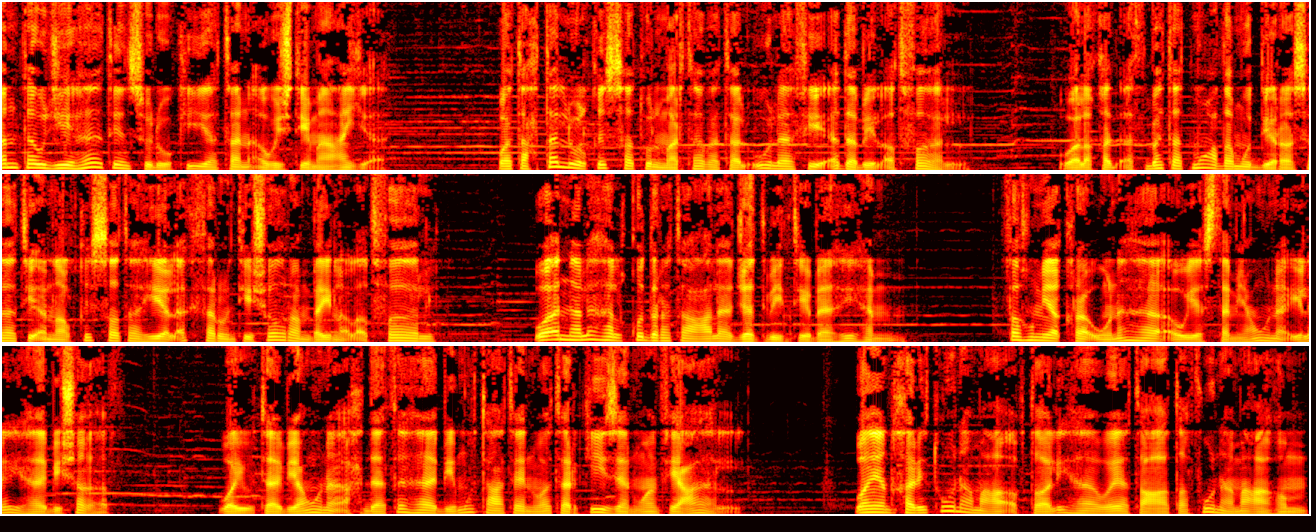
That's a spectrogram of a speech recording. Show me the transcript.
أم توجيهات سلوكية أو اجتماعية. وتحتل القصة المرتبة الأولى في أدب الأطفال. ولقد أثبتت معظم الدراسات أن القصة هي الأكثر انتشارا بين الأطفال وأن لها القدرة على جذب انتباههم فهم يقرؤونها أو يستمعون إليها بشغف ويتابعون أحداثها بمتعة وتركيز وانفعال وينخرطون مع أبطالها ويتعاطفون معهم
